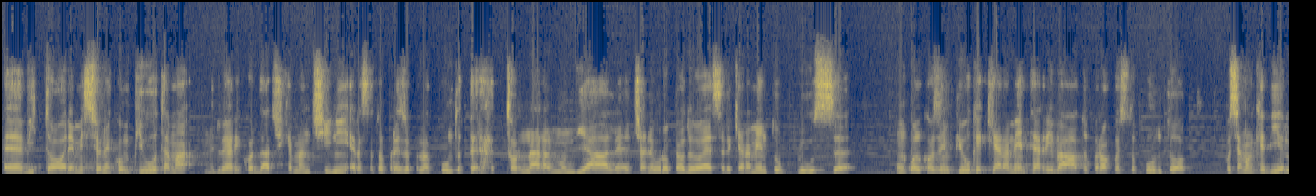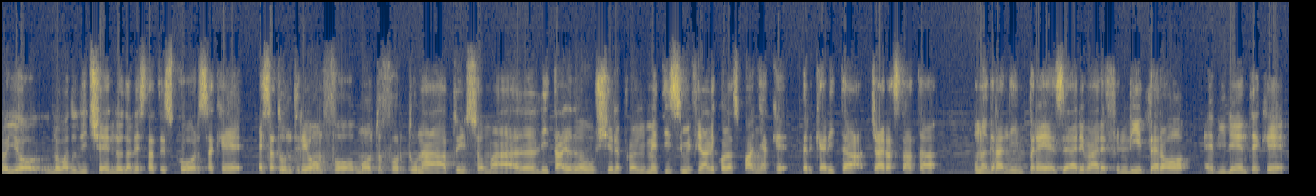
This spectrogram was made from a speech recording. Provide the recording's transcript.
eh, vittoria, missione compiuta, ma noi dobbiamo ricordarci che Mancini era stato preso per l'appunto per tornare al mondiale, cioè l'europeo doveva essere chiaramente un plus, un qualcosa in più, che chiaramente è arrivato, però a questo punto possiamo anche dirlo, io lo vado dicendo dall'estate scorsa che è stato un trionfo molto fortunato, insomma l'Italia doveva uscire probabilmente in semifinale con la Spagna che per carità già era stata una grande impresa eh, arrivare fin lì, però è evidente che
